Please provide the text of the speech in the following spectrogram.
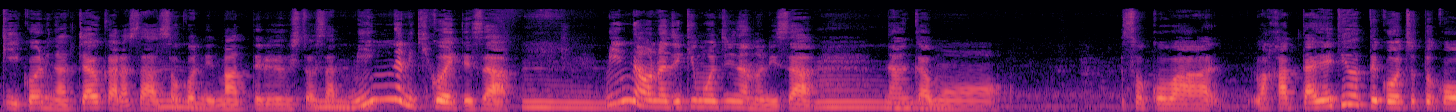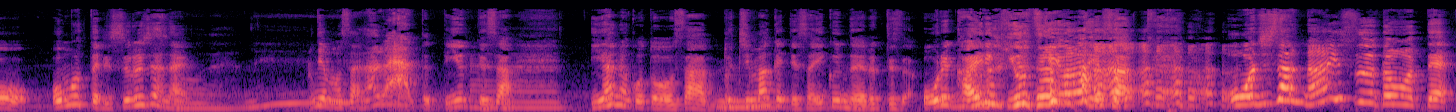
きい声になっちゃうからさ、うん。そこに待ってる人さ、うん。みんなに聞こえてさ、うん。みんな同じ気持ちなのにさう、ん。なんかもうそこは分かってあげてよってこうちょっとこう思ったりするじゃない。でもさ「なんだ!」って言ってさうん嫌なことをさぶちまけてさ行くんだよってさ俺帰り気をつけようっていうさ おじさんナイスと思って。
